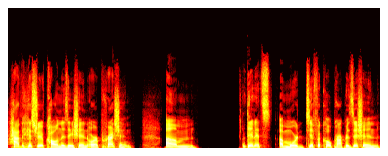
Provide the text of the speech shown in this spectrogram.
have a history of colonization or oppression um then it's a more difficult proposition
